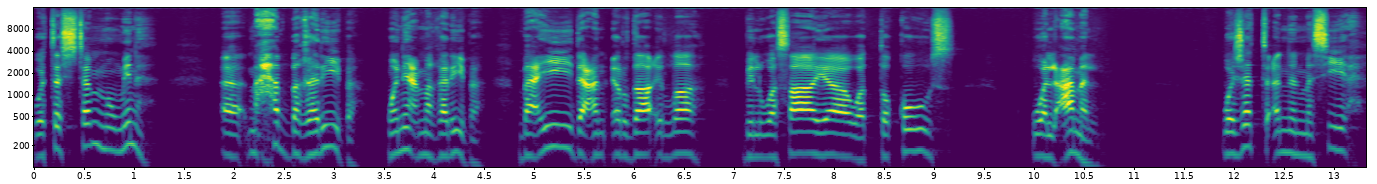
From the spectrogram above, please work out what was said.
وتشتم منه آه، محبة غريبة ونعمة غريبة بعيدة عن إرضاء الله بالوصايا والطقوس والعمل. وجدت أن المسيح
